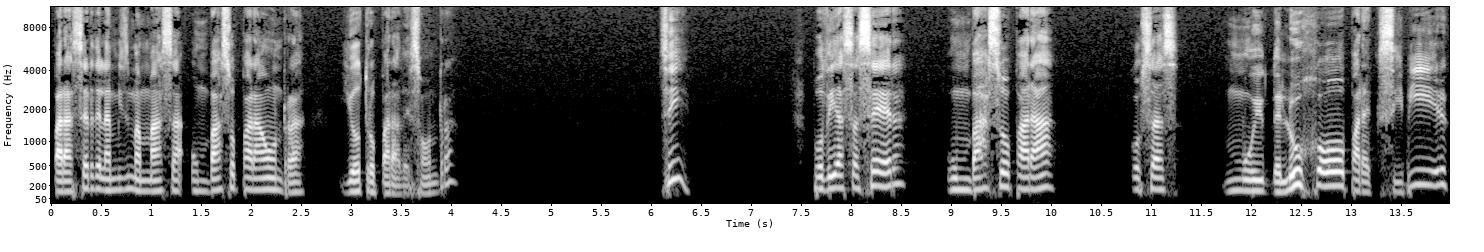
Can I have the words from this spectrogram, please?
para hacer de la misma masa un vaso para honra y otro para deshonra. Sí. Podías hacer un vaso para cosas muy de lujo, para exhibir,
